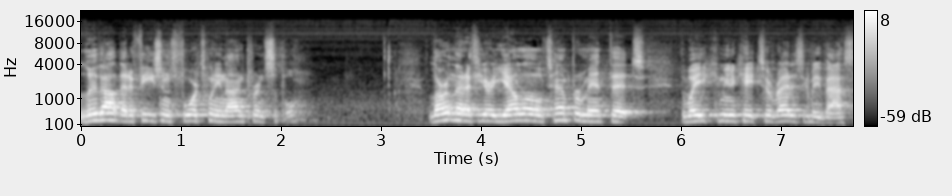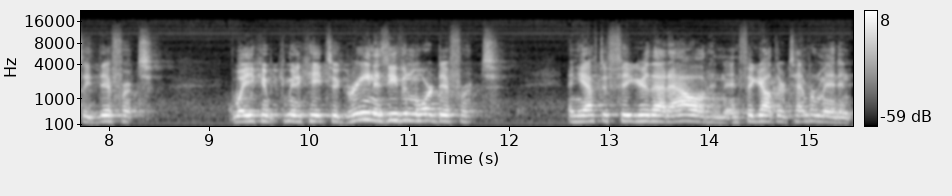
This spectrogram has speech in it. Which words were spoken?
Live out that Ephesians 4:29 principle. Learn that if you're a yellow temperament that the way you communicate to red is going to be vastly different. The way you can communicate to green is even more different. And you have to figure that out and, and figure out their temperament and,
